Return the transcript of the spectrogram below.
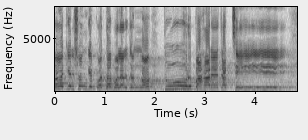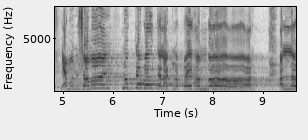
পাকের সঙ্গে কথা বলার জন্য তুর পাহাড়ে যাচ্ছি। এমন সময় লোকটা বলতে লাগল, পয়গম্বর আল্লাহ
